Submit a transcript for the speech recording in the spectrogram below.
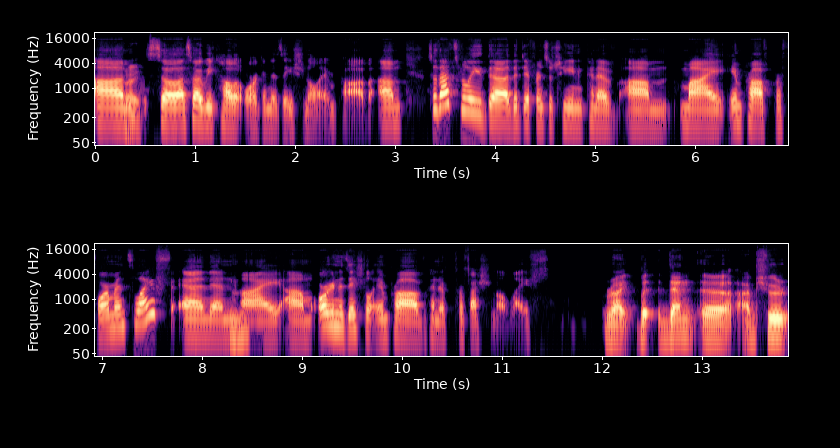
Um, right. So that's why we call it organizational improv. Um, so that's really the the difference between kind of um, my improv performance life and then mm-hmm. my um, organizational improv kind of professional life. Right, but then uh, I'm sure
